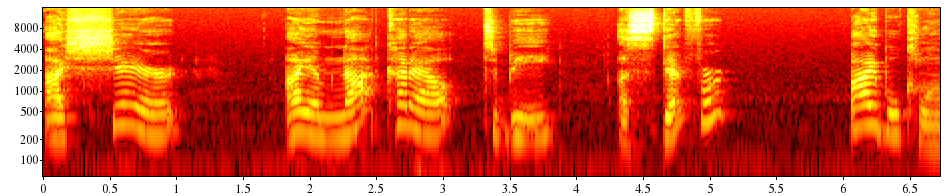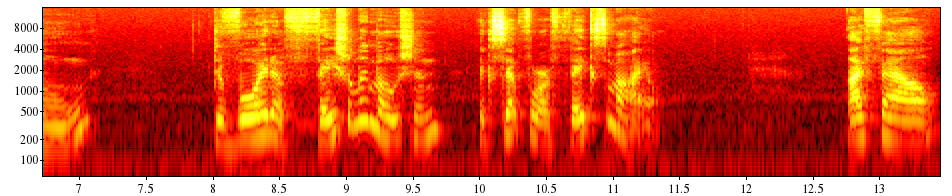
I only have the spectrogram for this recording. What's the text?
I shared, I am not cut out to be a Stepford Bible clone, devoid of facial emotion except for a fake smile. I found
